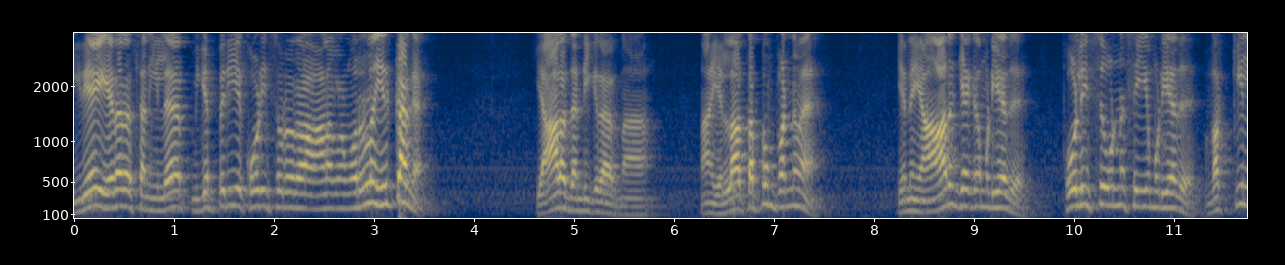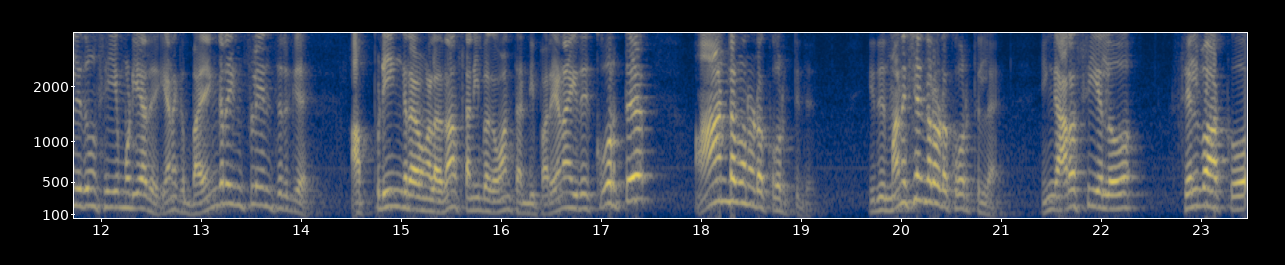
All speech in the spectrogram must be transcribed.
இதே இடரச அணியில் மிகப்பெரிய கோடீஸ்வரர் ஆனவர்களும் இருக்காங்க. யாரை தண்டிக்கிறாருன்னா நான் எல்லா தப்பும் பண்ணுவேன். என்னை யாரும் கேட்க முடியாது. போலீஸ் ஒன்றும் செய்ய முடியாது. வக்கீல் எதுவும் செய்ய முடியாது. எனக்கு பயங்கர இன்ஃப்ளூயன்ஸ் இருக்குது அப்படிங்கிறவங்கள தான் சனி பகவான் தண்டிப்பார். ஏன்னா இது கோர்ட்டு ஆண்டவனோட கோர்ட் இது. இது மனுஷங்களோட கோர்ட் இல்லை. இங்கே அரசியலோ செல்வாக்கோ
